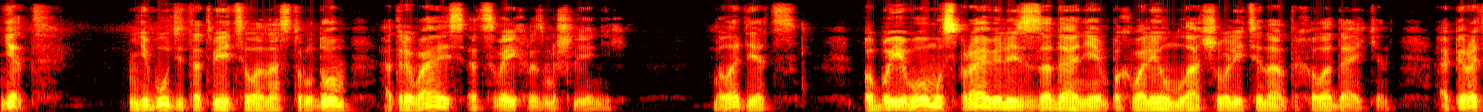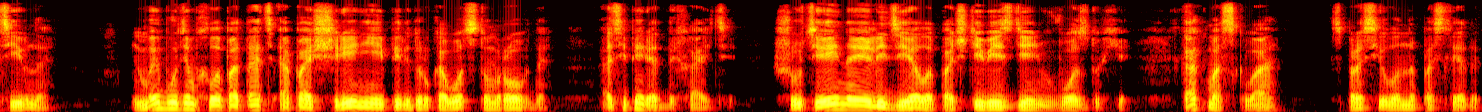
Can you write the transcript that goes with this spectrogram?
«Нет, не будет», — ответила она с трудом, отрываясь от своих размышлений. «Молодец. По-боевому справились с заданием», — похвалил младшего лейтенанта Холодайкин. Оперативно. Мы будем хлопотать о поощрении перед руководством ровно. А теперь отдыхайте. Шутейное ли дело почти весь день в воздухе? Как Москва? Спросил он напоследок.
